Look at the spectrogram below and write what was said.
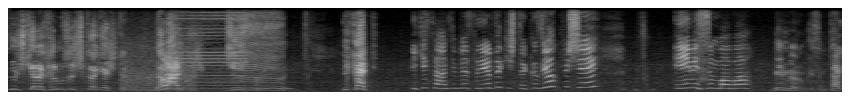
Üç kere kırmızı ışıkla geçtin. Yavaş. Dikkat. İki santimle sıyırdık işte kız yok bir şey. İyi misin baba? Bilmiyorum kızım tak.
